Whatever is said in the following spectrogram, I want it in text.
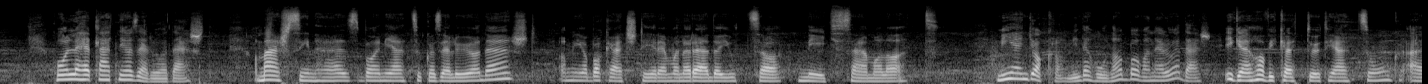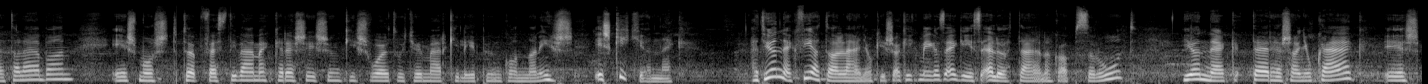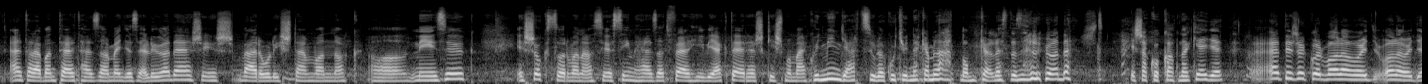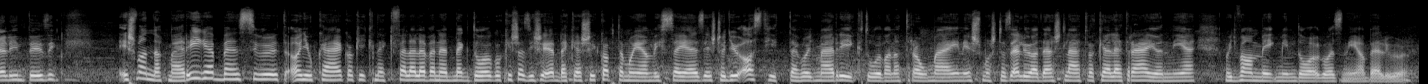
Hol lehet látni az előadást? A Más Színházban játsszuk az előadást, ami a Bakács téren van, a Rádai utca négy szám alatt. Milyen gyakran? Minden hónapban van előadás? Igen, havi kettőt játszunk általában, és most több fesztivál megkeresésünk is volt, úgyhogy már kilépünk onnan is. És kik jönnek? Hát jönnek fiatal lányok is, akik még az egész előtt állnak abszolút, Jönnek terhes anyukák, és általában teltházzal megy az előadás, és várólistán vannak a nézők, és sokszor van az, hogy a színházat felhívják terhes kismamák, hogy mindjárt szülök, úgyhogy nekem látnom kell ezt az előadást. És akkor kapnak jegyet? Hát és akkor valahogy, valahogy elintézik. És vannak már régebben szült anyukák, akiknek felelevenednek dolgok, és az is érdekes, hogy kaptam olyan visszajelzést, hogy ő azt hitte, hogy már rég túl van a traumáin, és most az előadást látva kellett rájönnie, hogy van még mind dolgoznia belül.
